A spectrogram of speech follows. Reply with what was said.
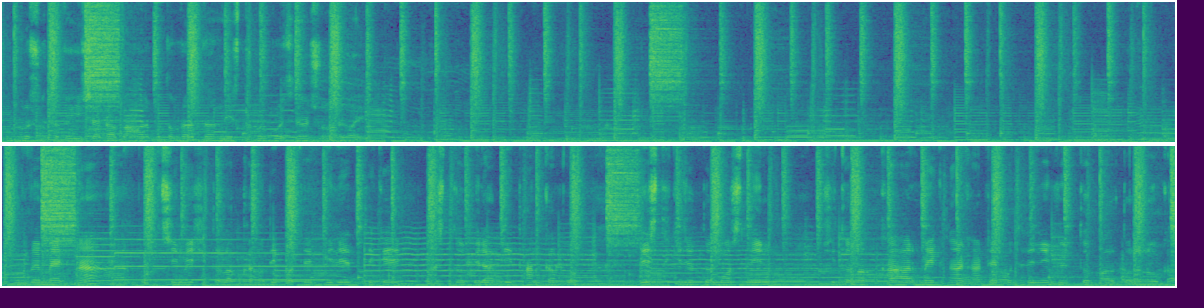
পনেরো শতকে এই শাখা বাংলার প্রথম রাজধানী স্থাপন করেছিলেন সোনারগাঁয়ে। পূর্বে মেঘনা আর পশ্চিমে শীতলক্ষা নদী পথে বিলেত থেকে আসতো বিলাতি থানকাপুর দেশ থেকে যেত মসলিন শীতলক্ষা আর মেঘনা ঘাটে প্রতিদিনই ভিড়ত পালতোলা নৌকা।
